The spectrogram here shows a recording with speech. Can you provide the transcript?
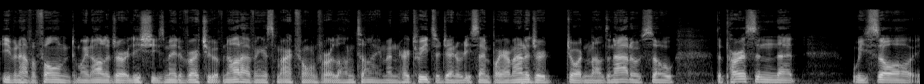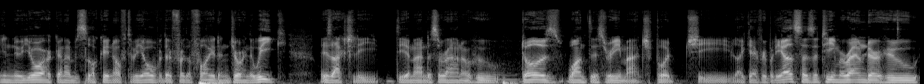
even have a phone, to my knowledge, or at least she's made a virtue of not having a smartphone for a long time. And her tweets are generally sent by her manager, Jordan Maldonado. So the person that we saw in New York, and I was lucky enough to be over there for the fight and during the week, is actually the Amanda Serrano who does want this rematch, but she, like everybody else, has a team around her who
